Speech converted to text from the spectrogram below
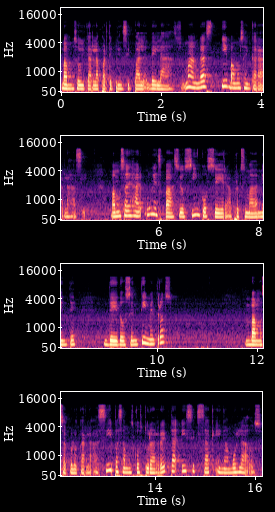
vamos a ubicar la parte principal de las mangas y vamos a encararlas así. Vamos a dejar un espacio sin coser aproximadamente de 2 centímetros. Vamos a colocarla así pasamos costura recta y zigzag en ambos lados.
